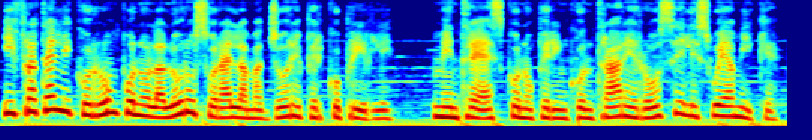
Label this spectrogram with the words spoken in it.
i fratelli corrompono la loro sorella maggiore per coprirli, mentre escono per incontrare Rose e le sue amiche.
